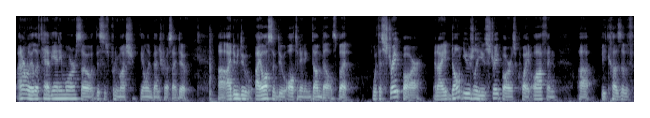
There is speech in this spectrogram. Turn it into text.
I don't really lift heavy anymore, so this is pretty much the only bench press I do. Uh, I do do. I also do alternating dumbbells, but with a straight bar, and I don't usually use straight bars quite often uh, because of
